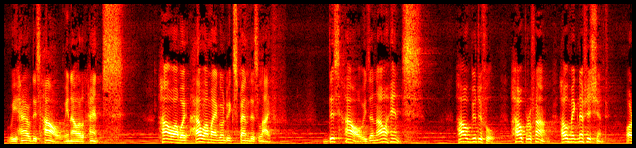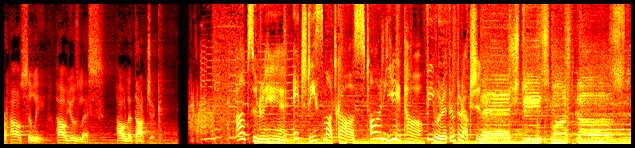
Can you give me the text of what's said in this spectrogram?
We have this how in our hands. How am I… how am I going to expend this life? This how is in our hands. How beautiful, how profound, how magnificent, or how silly, how useless, how lethargic. आप सुन रहे हैं H D smart cast और ये था fever F production HD Smartcast.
